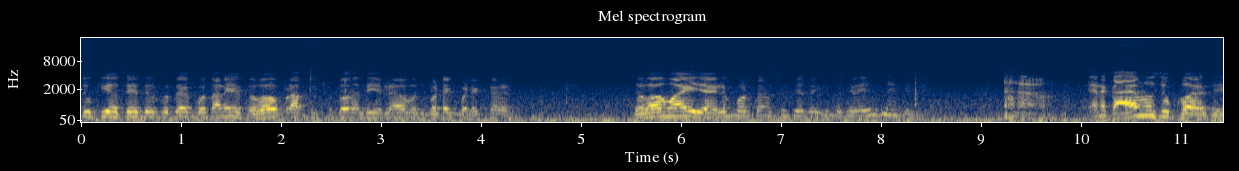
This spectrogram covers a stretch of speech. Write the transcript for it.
સુખીઓ છે તે પોતે પોતાને એ સ્વભાવ પ્રાપ્ત થતો નથી, એટલે આ બધું ભટેક ભટેક કરે સ્વભાવમાં આવી જાય એટલે પોતાનું સુખી થઈ ગયું, પછી રહી જ નહીં પછી એને કાયમનું સુખ હોય છે.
